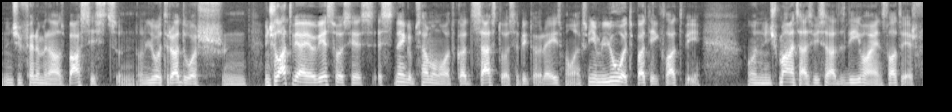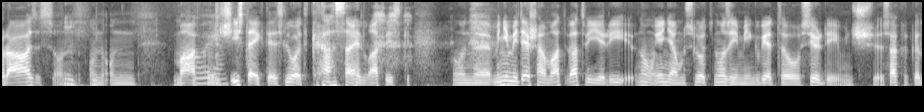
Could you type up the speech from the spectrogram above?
viņš ir fenomenāls basists un, un ļoti radošs. Un viņš Latvijā jau viesosies. Es negribu samalot, kad 6, 7 reizi. Viņam ļoti patīk Latvija. Un viņš mācās visādas dīvainas latviešu frāzes un, un, un māca oh, viņš izteikties ļoti krāsaini latviešu. Un, uh, viņam ir tiešām Lat Latvija ir nu, ieņēmusi ļoti nozīmīgu vietu sirdī. Viņš saka, ka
